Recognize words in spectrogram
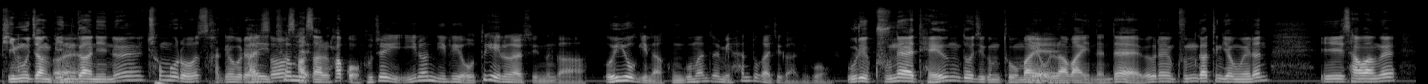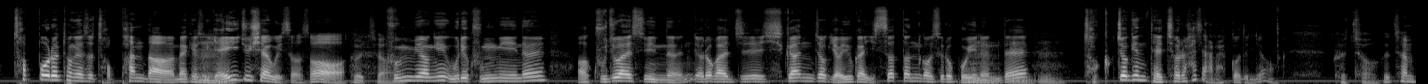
비무장 네. 민간인을 총으로 사격을 아니, 해서 처음에- 사살을 하고 도저히 이런 일이 어떻게 일어날 수 있는가 의혹이나 궁금한 점이 한두 가지가 아니고 우리 군의 대응도 지금 도마에 예. 올라와 있는데 왜 그러냐면 군 같은 경우에는 이 상황을 첩보를 통해서 접한 다음에 계속 음. 예의주시하고 있어서 그렇죠. 분명히 우리 국민을 어, 구조할 수 있는 여러 가지 시간적 여유가 있었던 것으로 보이는데 음, 음, 음. 적극적인 대처를 하지 않았거든요. 그렇죠. 그 참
